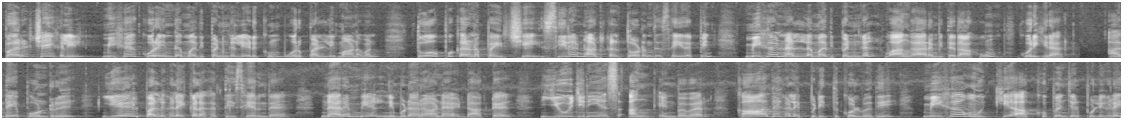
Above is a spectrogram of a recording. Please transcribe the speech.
பரீட்சைகளில் மிக குறைந்த மதிப்பெண்கள் எடுக்கும் ஒரு பள்ளி மாணவன் தோப்புக்கரண பயிற்சியை சில நாட்கள் தொடர்ந்து செய்தபின் மிக நல்ல மதிப்பெண்கள் வாங்க ஆரம்பித்ததாகவும் கூறுகிறார். அதே போன்று ஏல் பல்கலைக்கழகத்தை சேர்ந்த நரம்பியல் நிபுணரான டாக்டர் யூஜினியஸ் அங் என்பவர் காதுகளை பிடித்து கொள்வது மிக முக்கிய அக்குப்பெஞ்சர் புள்ளிகளை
